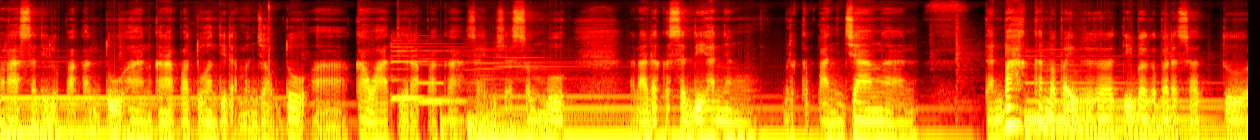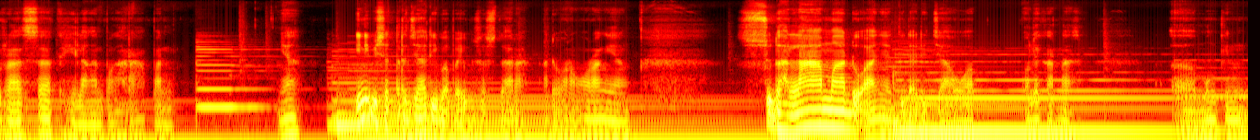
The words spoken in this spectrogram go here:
Merasa dilupakan Tuhan? Kenapa Tuhan tidak menjawab doa? Khawatir apakah saya bisa sembuh? Dan ada kesedihan yang berkepanjangan. Dan bahkan Bapak Ibu Saudara tiba kepada satu rasa kehilangan pengharapan. Ya ini bisa terjadi Bapak Ibu Saudara. Ada orang-orang yang sudah lama doanya tidak dijawab. Oleh karena uh, mungkin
